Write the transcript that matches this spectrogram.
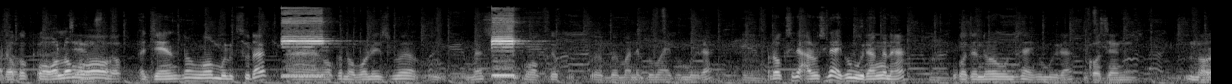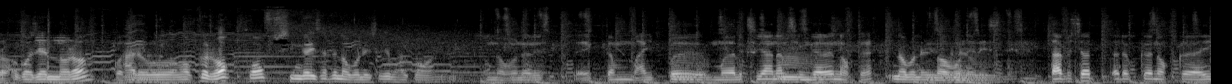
Ada ke kolong ngo jens lo ngo mulik sudak ngo ke nobonisme mes ngo ke bemane bemai pemura ada sini arus sini ibu murang na gojen noro sini ibu mura gojen noro gojen noro aru ngo ke rock pop singer hisabe nobonisme ভাল পাওঁ নবনারিস একদম আইপ মালিক সিয়ানাম সিঙ্গারে নকে নবনারিস নবনারিস তাৰপিছত এডকে নকে এই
